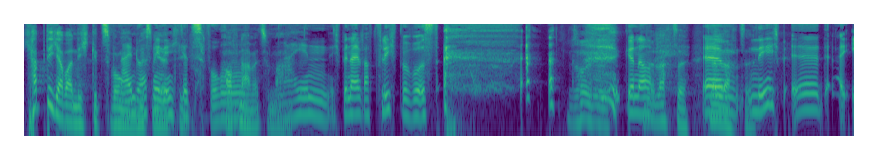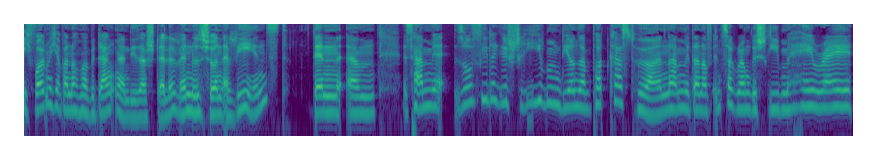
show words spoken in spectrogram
ich habe dich aber nicht gezwungen. Nein, du hast mich nicht gezwungen. Aufnahme zu machen. Nein, ich bin einfach pflichtbewusst. So ist es. Genau. Da lacht sie. Da ähm, lacht sie. Nee, ich, äh, ich wollte mich aber nochmal bedanken an dieser Stelle, wenn du es schon erwähnst. Denn ähm, es haben mir so viele geschrieben, die unseren Podcast hören, haben mir dann auf Instagram geschrieben, hey Ray,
